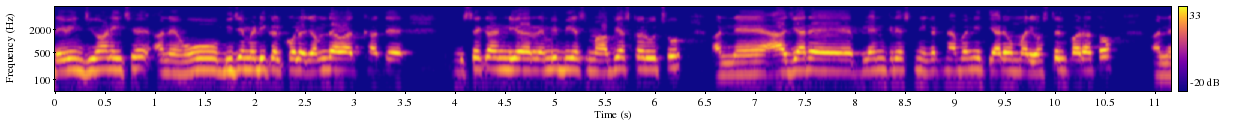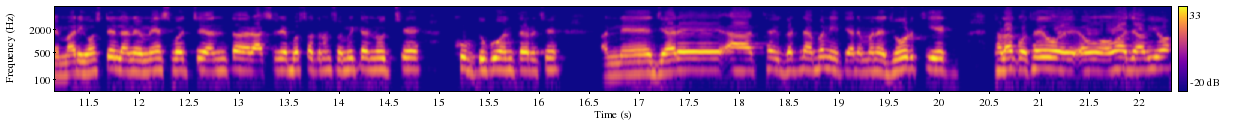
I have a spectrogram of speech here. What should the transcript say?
ડેવિન જીવાણી છે અને હું બીજે મેડિકલ કોલેજ અમદાવાદ ખાતે સેકન્ડ યર એમબીબીએસમાં અભ્યાસ કરું છું. અને આ જ્યારે પ્લેન ક્રેશની ઘટના બની ત્યારે હું મારી હોસ્ટેલ પર હતો અને મારી હોસ્ટેલ અને મેસ વચ્ચે અંતર આશરે બસો ત્રણસો મીટરનું જ છે, ખૂબ ટૂંકું અંતર છે. અને જ્યારે આ થઈ, ઘટના બની ત્યારે મને જોરથી એક ધડાકો થયો એવો અવાજ આવ્યો.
